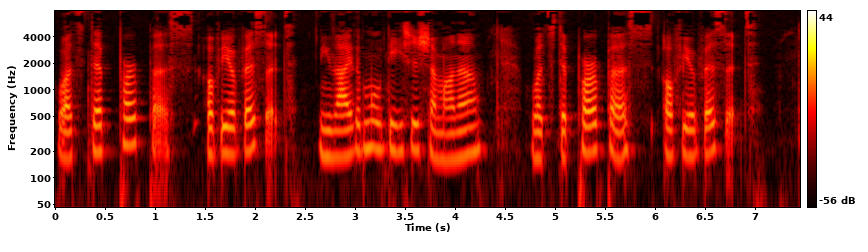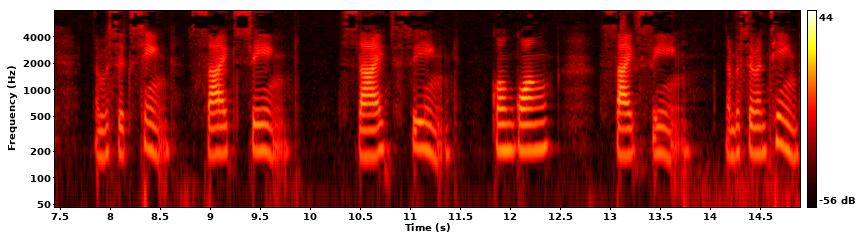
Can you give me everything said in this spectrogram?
What's the purpose of your visit? 你来的目的是什么呢？What's the purpose of your visit? Number sixteen, sightseeing, sightseeing, 观光 sightseeing. Number seventeen,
